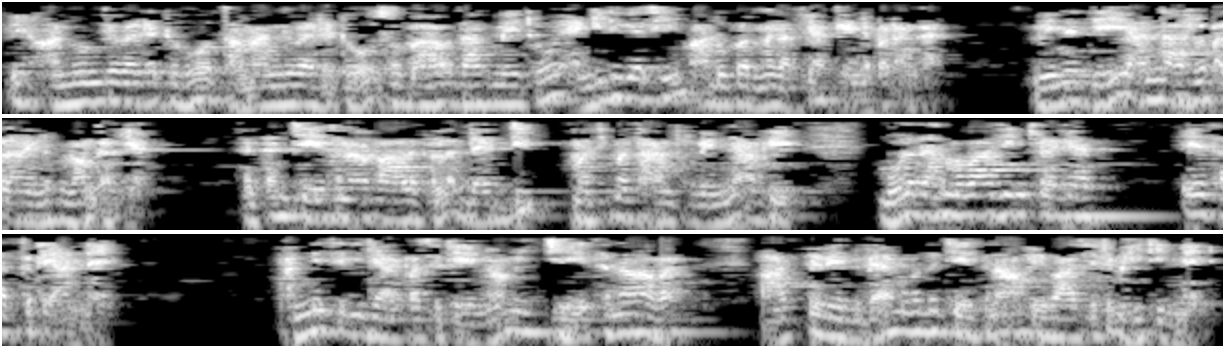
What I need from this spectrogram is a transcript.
මේ අනුන්ගේ වැඩට හෝ තමන්ගේ වැඩට හෝ ස්වභාව ධර්මයට හෝ ඇඟිලි ගැසීම අඩු කරන ගතියක් එන්න පටන් ගන්නවා. වෙන දේ අන්න අරලා බලන්න පුළුවන් ගතියක්. නැත්නම් චේතනා පාල කළ දැඩි මතිමතාන්ත වෙන්නේ අපි මූල ධර්මවාදීන් කියලා කියන්නේ ඒ සත්‍යට යන්නේ. අන්නේ සිලියට පස්සේ කියනවා මේ චේතනාව ආත්ම වෙන්න බෑ මොකද චේතනාව අපේ වාසියට පිටින්නේ නැහැ.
